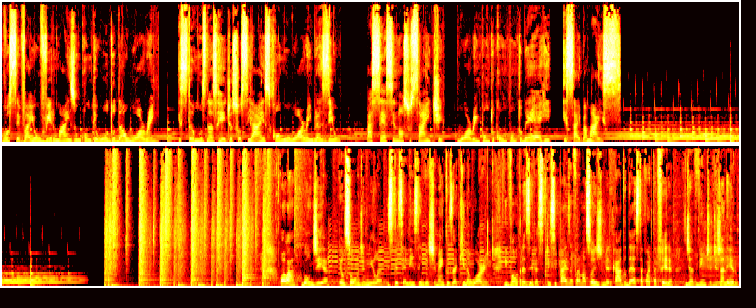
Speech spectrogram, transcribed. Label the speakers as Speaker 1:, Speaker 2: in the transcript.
Speaker 1: você vai ouvir mais um conteúdo da Warren. Estamos nas redes sociais como Warren Brasil. Acesse nosso site warren.com.br e saiba mais.
Speaker 2: Olá, bom dia. Eu sou Ludmilla, especialista em investimentos aqui na Warren, e vou trazer as principais informações de mercado desta quarta-feira, dia 20 de janeiro.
